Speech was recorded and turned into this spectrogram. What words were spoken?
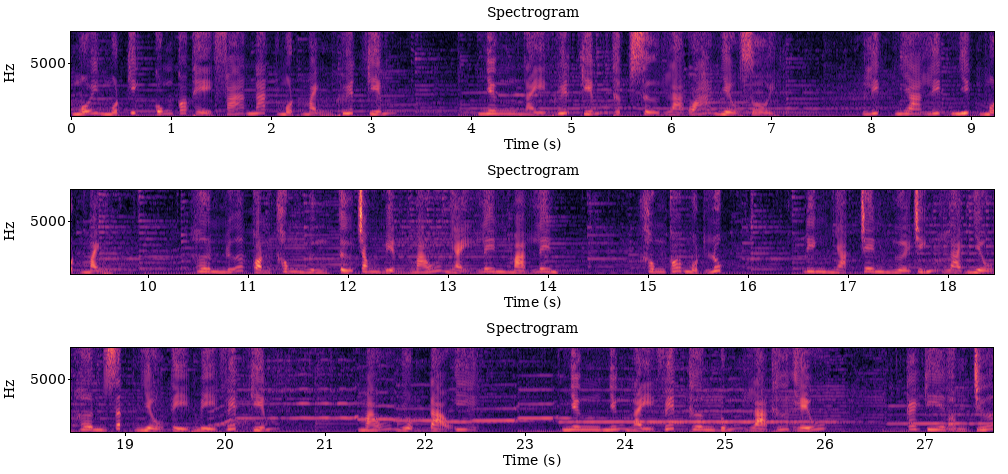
Mỗi một kích cũng có thể phá nát một mảnh huyết kiếm. Nhưng này huyết kiếm thực sự là quá nhiều rồi. Lít nha lít nhít một mảnh hơn nữa còn không ngừng từ trong biển máu nhảy lên mà lên. Không có một lúc, Đinh nhạc trên người chính là nhiều hơn rất nhiều tỉ mỉ vết kiếm. Máu nhuộm đảo y. Nhưng những này vết thương đúng là thứ yếu. Cái kia ẩm chứa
